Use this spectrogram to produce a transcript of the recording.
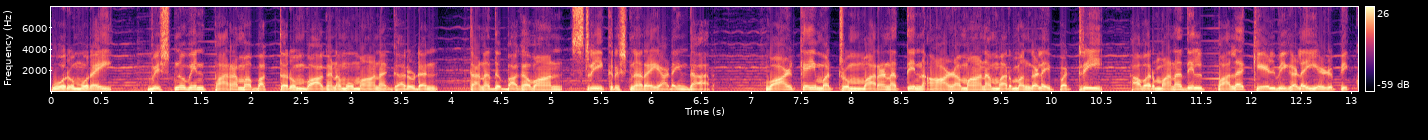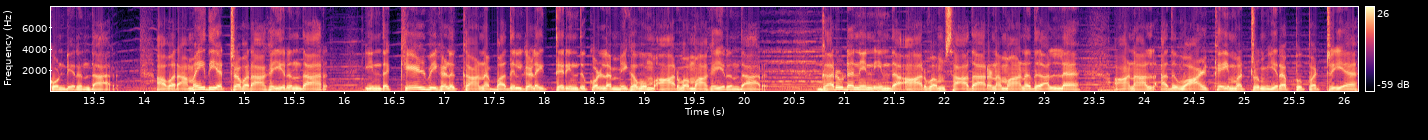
ஒரு முறை விஷ்ணுவின் பரம பக்தரும் வாகனமுமான கருடன் தனது பகவான் ஸ்ரீ கிருஷ்ணரை அடைந்தார். வாழ்க்கை மற்றும் மரணத்தின் ஆழமான மர்மங்களைப் பற்றி அவர் மனதில் பல கேள்விகளை எழுப்பிக் கொண்டிருந்தார். அவர் அமைதியற்றவராக இருந்தார். இந்த கேள்விகளுக்கான பதில்களை தெரிந்து கொள்ள மிகவும் ஆர்வமாக இருந்தார். கருடனின் இந்த ஆர்வம் சாதாரணமானது அல்ல ஆனால் அது வாழ்க்கை மற்றும் இறப்பு பற்றிய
